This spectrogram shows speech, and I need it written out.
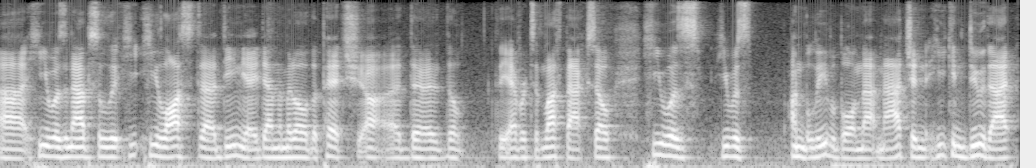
Uh, he was an absolute. He, he lost uh, Digne down the middle of the pitch, uh, the the the Everton left back. So he was he was unbelievable in that match, and he can do that.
